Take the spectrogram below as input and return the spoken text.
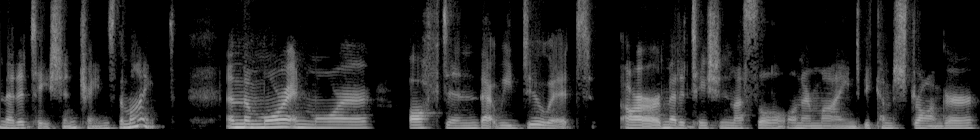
meditation trains the mind. And the more and more often that we do it, our meditation muscle on our mind becomes stronger,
